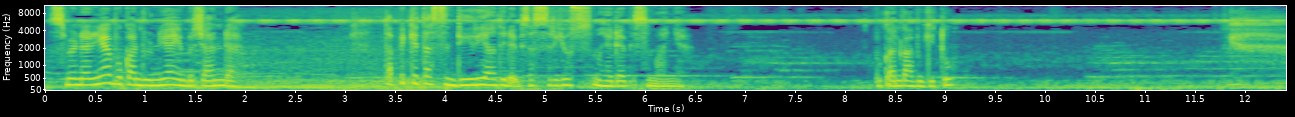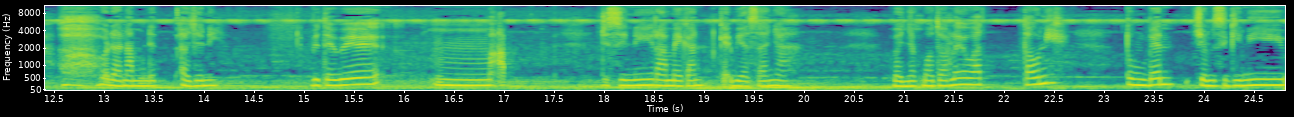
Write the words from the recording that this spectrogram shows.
Sebenarnya bukan dunia yang bercanda, tapi kita sendiri yang tidak bisa serius menghadapi semuanya. Bukankah begitu? Oh, udah 6 menit aja nih. BTW, hmm, maaf di sini rame kan kayak biasanya banyak motor lewat. Tahu nih tumben jam segini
